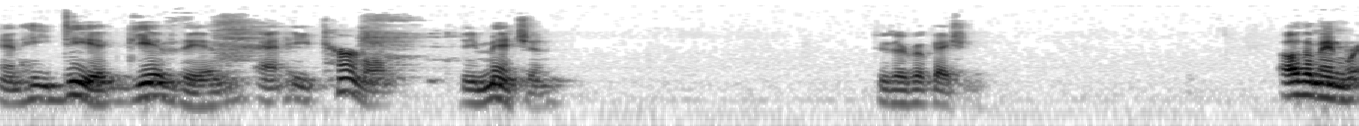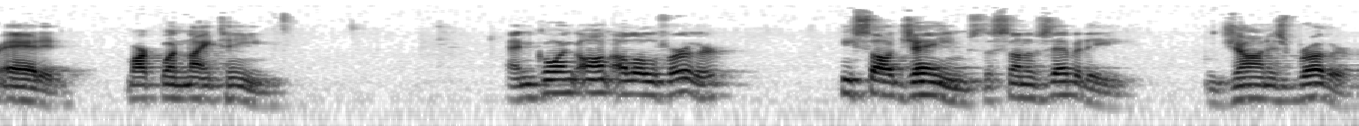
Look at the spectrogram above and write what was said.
And he did give them an eternal dimension to their vocation. Other men were added. Mark 119. And going on a little further, he saw James, the son of Zebedee, and John, his brother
